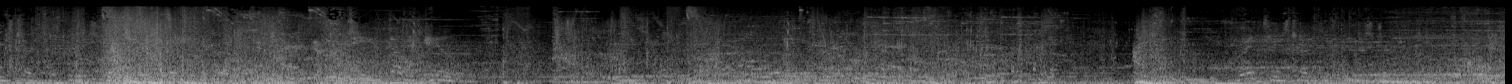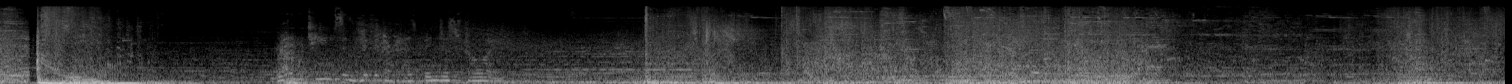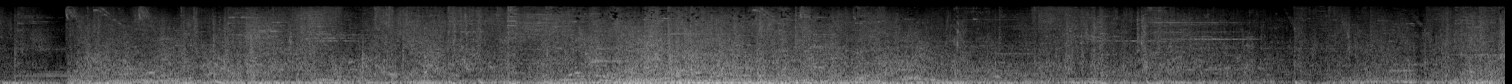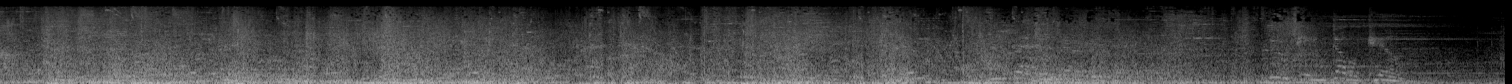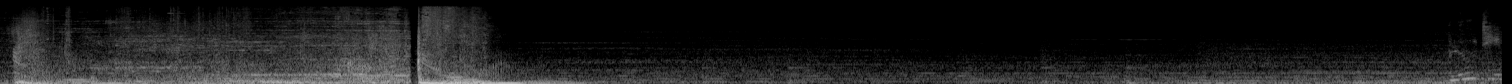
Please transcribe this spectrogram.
Team's turret has been destroyed. Team double kill. Red Team's inhibitor has been destroyed.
